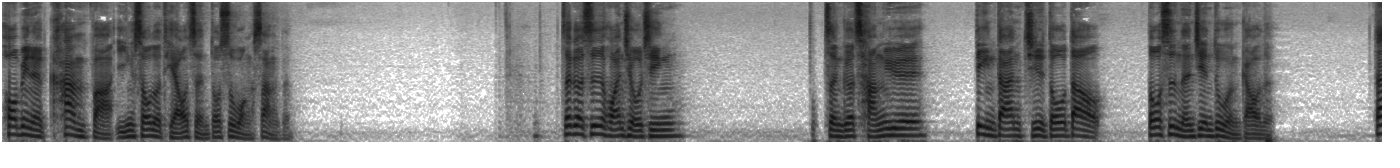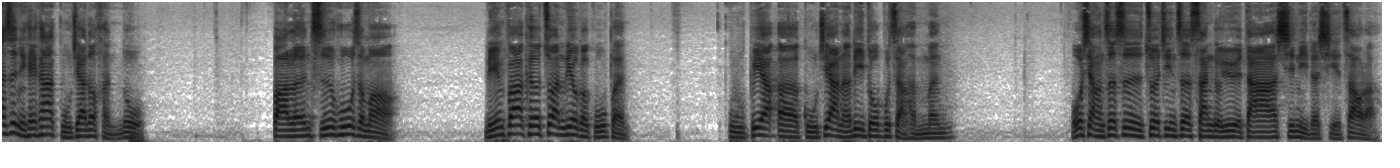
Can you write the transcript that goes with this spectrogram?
后面的看法营收的调整都是往上的。这个是环球金，整个长约订单其实都到都是能见度很高的，但是你可以看它股价都很弱，法人直呼什么？联发科赚六个股本。股票呃，股价呢利多不涨，很闷。我想这是最近这三个月大家心里的写照了。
